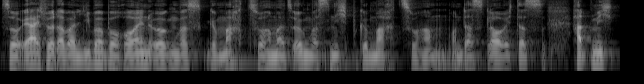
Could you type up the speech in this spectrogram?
so, ja, ich würde aber lieber bereuen, irgendwas gemacht zu haben, als irgendwas nicht gemacht zu haben. Und das, glaube ich, das hat mich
